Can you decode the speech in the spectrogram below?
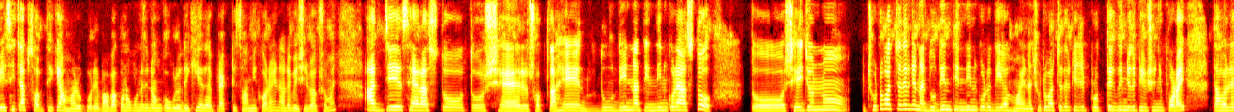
বেশি চাপ সব থেকে আমার উপরে। বাবা কোনো কোনো দিন অঙ্কগুলো দেখিয়ে দেয় প্র্যাকটিস আমি করাই নাহলে বেশিরভাগ সময়। আর যে স্যার আসতো তো স্যার সপ্তাহে দুদিন না তিন দিন করে আসতো। তো সেই জন্য ছোট বাচ্চাদেরকে না দুদিন তিন দিন করে দেওয়া হয় না। ছোট বাচ্চাদেরকে যে প্রত্যেক দিন যদি টিউশনি পড়াই, তাহলে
